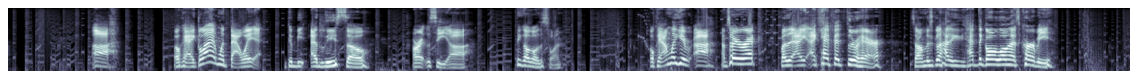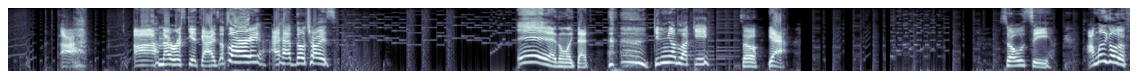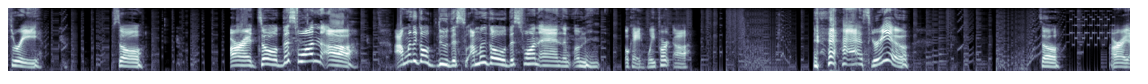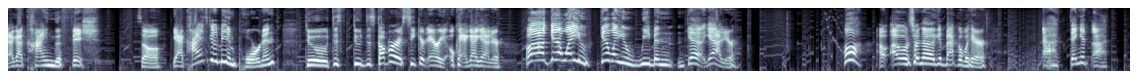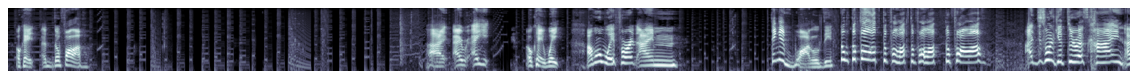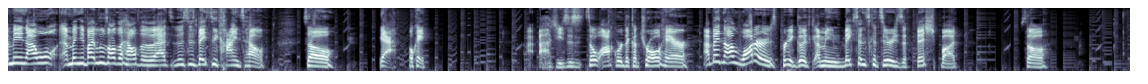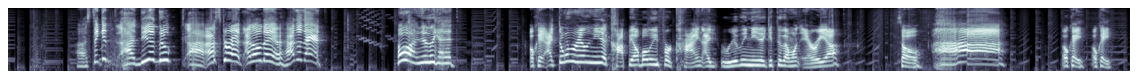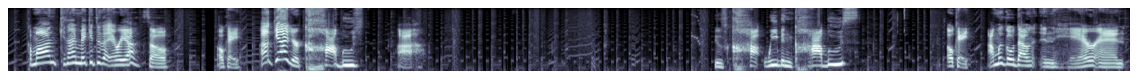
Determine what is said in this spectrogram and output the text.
Ah. Uh, okay, I glad I went that way to be at least so. All right, let's see. Uh, I think I'll go this one. Okay, I'm gonna get. Ah, uh, I'm sorry, Rick, but I I can't fit through here, so I'm just gonna have to, have to go alone as Kirby. Ah, ah, I'm not risking it, guys. I'm sorry. I have no choice. Eh, I don't like that. Getting unlucky. So, yeah. So, let's see. I'm gonna go to three. So, alright, so this one, uh, I'm gonna go do this. I'm gonna go this one and, um, okay, wait for it, uh. Screw you! So, alright, I got Kine the fish. So, yeah, Kine's gonna be important to, to, to discover a secret area. Okay, I gotta get out of here. Oh, get away, you! Get away, you weebin! Get, get out of here. Oh, I, I, was trying to get back over here. Ah, dang it. Ah, okay, uh, don't fall off. I, I, I, okay, wait. I'm gonna wait for it. I'm thinking Waddle Dee. Don't, don't fall off, don't fall off, don't fall off, don't fall off. I just want to get through as Kine. I mean, I won't, I mean, if I lose all the health of that, this is basically Kine's health. So, yeah, okay. Ah, Jesus, so awkward to control hair. I mean, on water is pretty good. I mean, makes sense considering he's a fish, but... So... I was thinking, I need to do... Uh, Asteroid, I don't know I don't know Oh, I nearly get it! Okay, I don't really need a copy ability for Kine. I really need to get to that one area. So, ah! Okay, okay. Come on, can I make it to the area? So, okay. Uh, of your kaboos. Ah, These ka weebin kaboos. Okay, I'm gonna go down in here and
